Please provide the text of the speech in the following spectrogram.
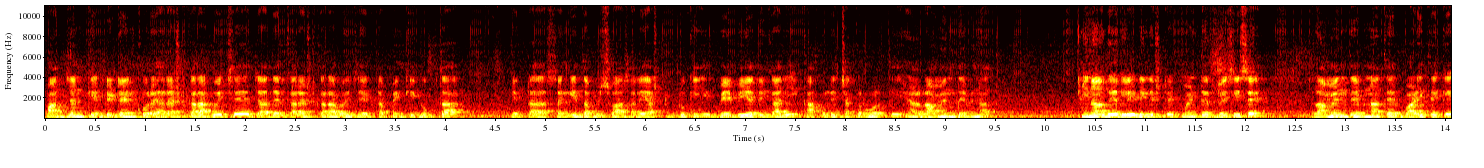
পাঁচজনকে ডিটেন করে অ্যারেস্ট করা হয়েছে যাদেরকে অ্যারেস্ট করা হয়েছে একটা পিঙ্কি গুপ্তা একটা সঙ্গীতা বিশ্বাস আলিয়াস টুকটুকি বেবি অধিকারী কাকলি চক্রবর্তী and রামেন দেবনাথ ইনাদের লিডিং স্টেটমেন্টের বেসিসে রামেন দেবনাথের বাড়ি থেকে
